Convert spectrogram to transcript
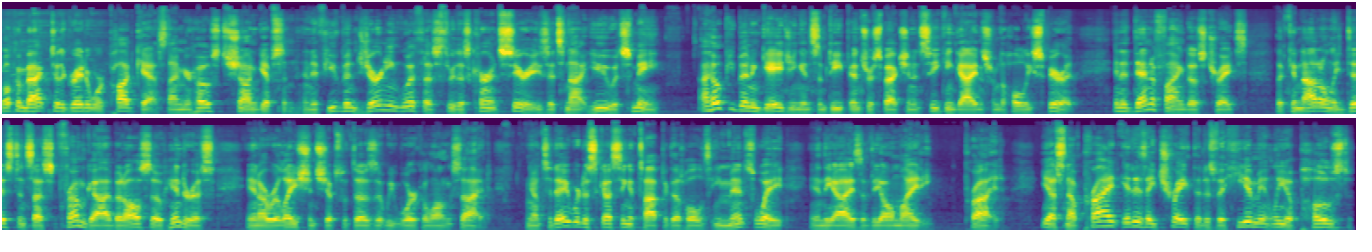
Welcome back to the Greater Work Podcast. I'm your host, Sean Gibson, and if you've been journeying with us through this current series, It's Not You, It's Me, I hope you've been engaging in some deep introspection and seeking guidance from the Holy Spirit in identifying those traits that can not only distance us from God, but also hinder us in our relationships with those that we work alongside. Now, today we're discussing a topic that holds immense weight in the eyes of the Almighty pride. Yes, now pride, it is a trait that is vehemently opposed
